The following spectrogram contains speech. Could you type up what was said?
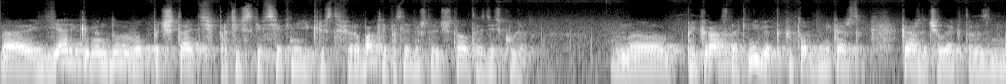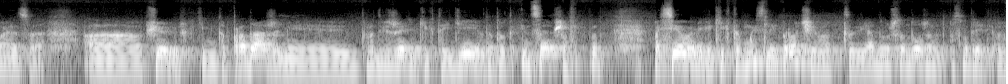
Я рекомендую вот почитать практически все книги Кристофера Бакли. Последнее, что я читал, это «Здесь курят». Прекрасная книга, которая, мне кажется, каждый человек, который занимается а, вообще какими-то продажами, продвижением каких-то идей, вот этот вот посевами каких-то мыслей и прочее, вот я думаю, что он должен это посмотреть. В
